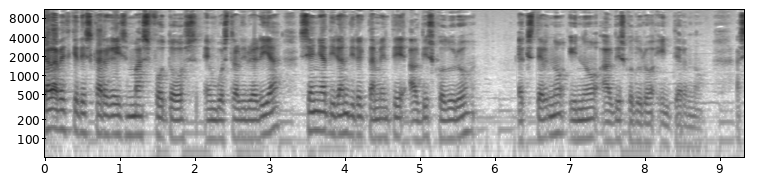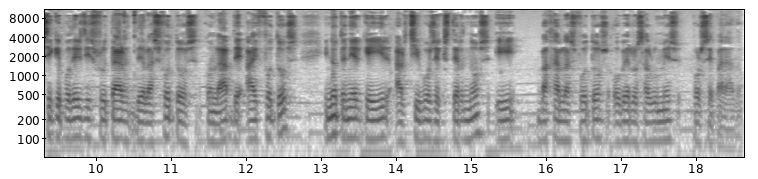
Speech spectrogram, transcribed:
cada vez que descarguéis más fotos en vuestra librería, se añadirán directamente al disco duro externo y no al disco duro interno. Así que podéis disfrutar de las fotos con la app de iPhotos y no tener que ir a archivos externos y bajar las fotos o ver los álbumes por separado.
